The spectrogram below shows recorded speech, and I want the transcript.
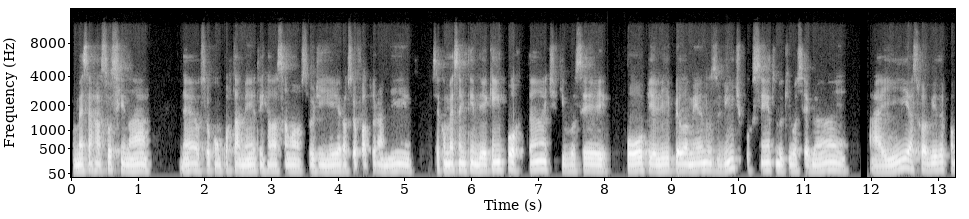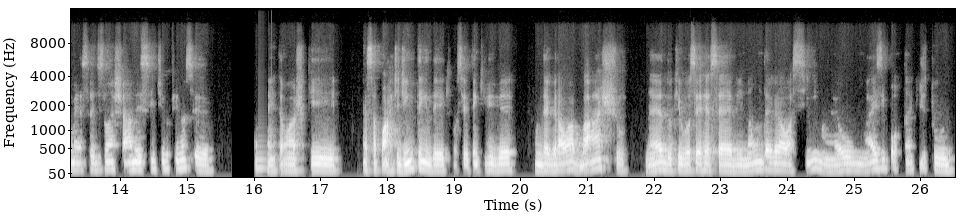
começa a raciocinar, né, o seu comportamento em relação ao seu dinheiro, ao seu faturamento, você começa a entender que é importante que você poupe ali pelo menos 20% do que você ganha, aí a sua vida começa a deslanchar nesse sentido financeiro. Então, acho que essa parte de entender que você tem que viver um degrau abaixo né, do que você recebe, não um degrau acima, é o mais importante de tudo.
